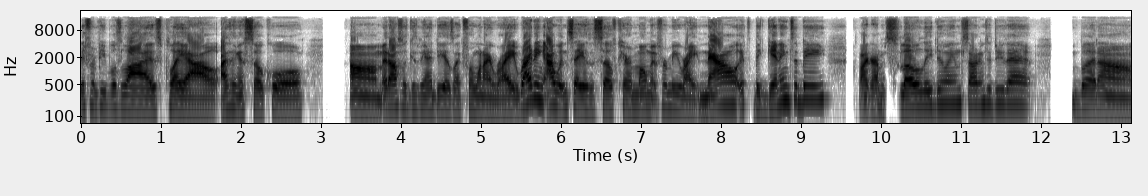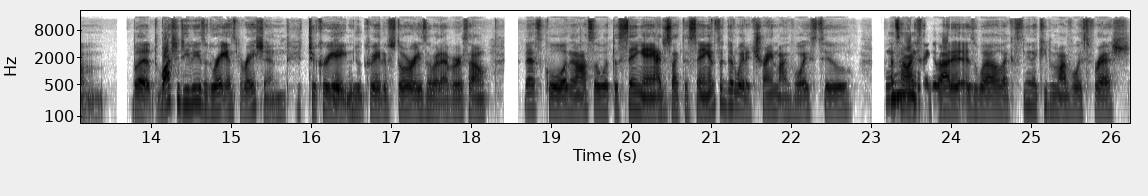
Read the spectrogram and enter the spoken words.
different people's lives play out. I think it's so cool. Um, it also gives me ideas like for when I write. Writing, I wouldn't say is a self care moment for me right now. It's beginning to be, Like mm-hmm. I'm slowly doing, starting to do that. But um, but watching TV is a great inspiration to create new creative stories or whatever. So that's cool. And then also with the singing, I just like to sing. And It's a good way to train my voice too. That's how I think about it as well. Like you know, keeping my voice fresh.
